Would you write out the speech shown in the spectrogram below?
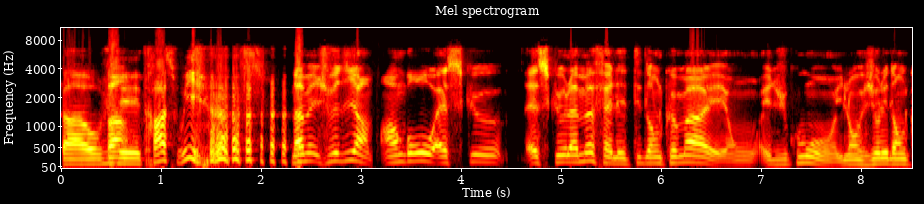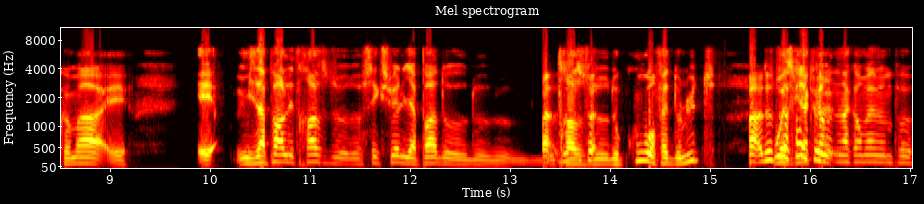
Bah, au vu Enfin- des traces, oui. Non mais je veux dire, en gros, est-ce que est-ce que la meuf, elle était dans le coma et on et du coup on- ils l'ont violée dans le coma et et mis à part les traces de, de sexuelles, il n'y a pas de, de, de Bah, traces de, de coups en fait de lutte? Ah, de toute Ou est-ce façon, qu'il y, a que- quand- il y en a quand même un peu?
